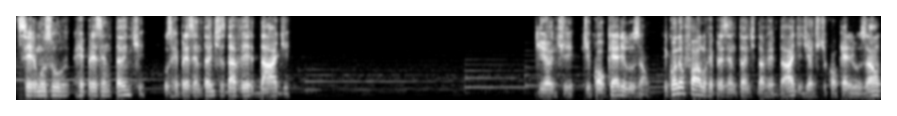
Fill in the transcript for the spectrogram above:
sermos o representante, os representantes da verdade diante de qualquer ilusão. E quando eu falo representante da verdade diante de qualquer ilusão,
